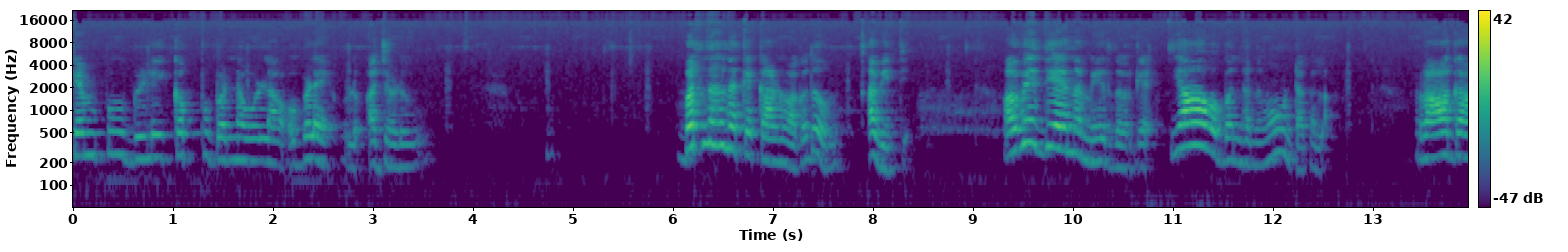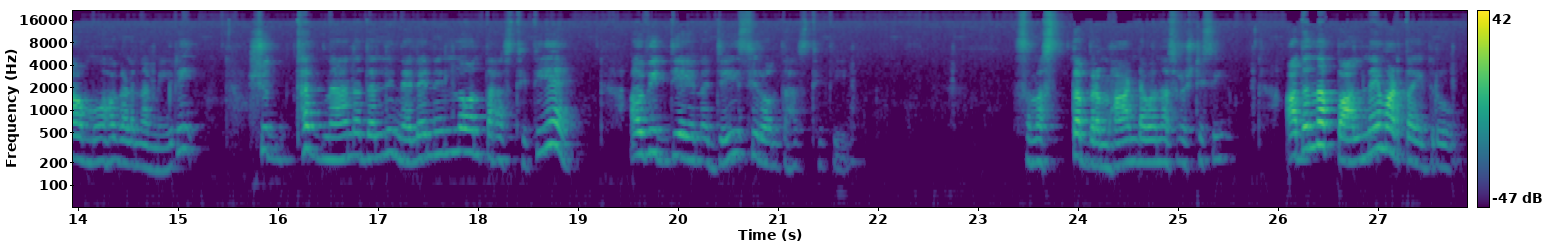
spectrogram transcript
ಕೆಂಪು, ಬಿಳಿ, ಕಪ್ಪು ಬಣ್ಣವುಳ್ಳ ಒಬ್ಬಳೆ ಅಜಳು. ಬಂಧನಕ್ಕೆ ಕಾರಣವಾಗೋದು ಅವಿದ್ಯೆ. ಅವಿದ್ಯೆಯನ್ನು ಮೀರಿದವ್ರಿಗೆ ಯಾವ ಬಂಧನವೂ ಉಂಟಾಗಲ್ಲ. ರಾಗ, ಮೋಹಗಳನ್ನು ಮೀರಿ ಶುದ್ಧ ಜ್ಞಾನದಲ್ಲಿ ನೆಲೆ ನಿಲ್ಲುವಂತಹ ಸ್ಥಿತಿಯೇ ಅವಿದ್ಯೆಯನ್ನು ಜಯಿಸಿರುವಂತಹ ಸ್ಥಿತಿ. ಸಮಸ್ತ ಬ್ರಹ್ಮಾಂಡವನ್ನು ಸೃಷ್ಟಿಸಿ ಅದನ್ನು ಪಾಲನೆ ಮಾಡ್ತಾ ಇದ್ರು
